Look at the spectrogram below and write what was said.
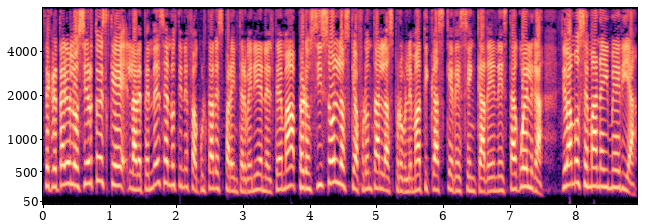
Secretario, lo cierto es que la dependencia no tiene facultades para intervenir en el tema, pero sí son los que afrontan las problemáticas que desencadena esta huelga. Llevamos semana y media.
